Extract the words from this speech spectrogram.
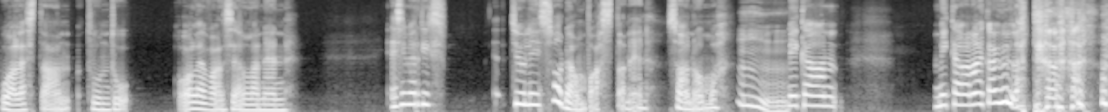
puolestaan tuntui olevan sellainen esimerkiksi tyyliin sodan vastainen sanoma, mm. mikä on mikä on aika yllättävää.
